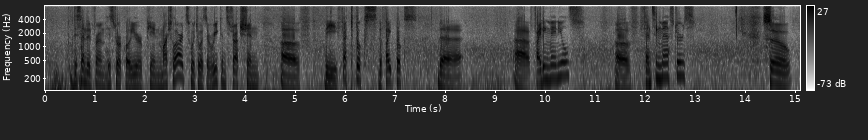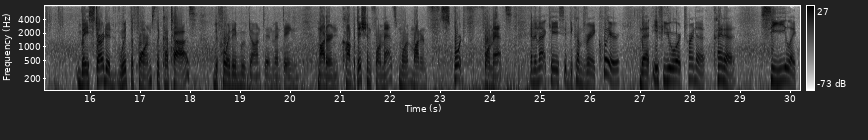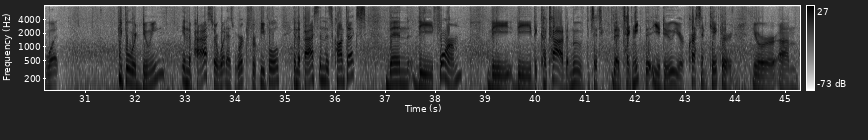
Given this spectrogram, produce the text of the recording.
descended from historical European martial arts, which was a reconstruction of the fecht books, the fight books, the uh, fighting manuals of fencing masters. So they started with the forms, the katas, before they moved on to inventing modern competition formats, more modern f- sport f- formats. And in that case, it becomes very clear that if you are trying to kind of see like what people were doing in the past or what has worked for people in the past in this context, then the form, the the the kata, the move, the, te- the technique that you do, your crescent kick or your um,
